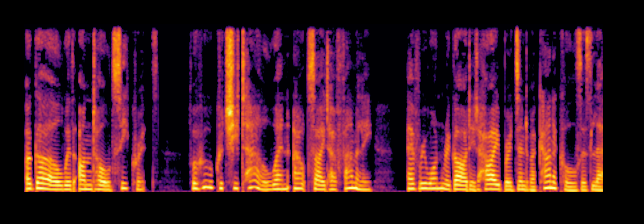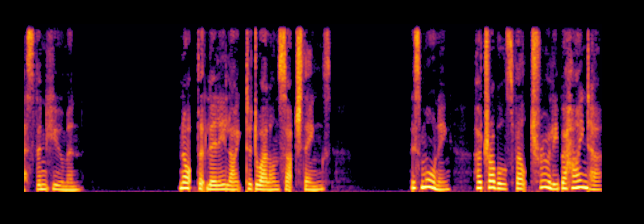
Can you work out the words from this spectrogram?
A girl with untold secrets, for who could she tell when outside her family everyone regarded hybrids and mechanicals as less than human? Not that Lily liked to dwell on such things. This morning her troubles felt truly behind her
